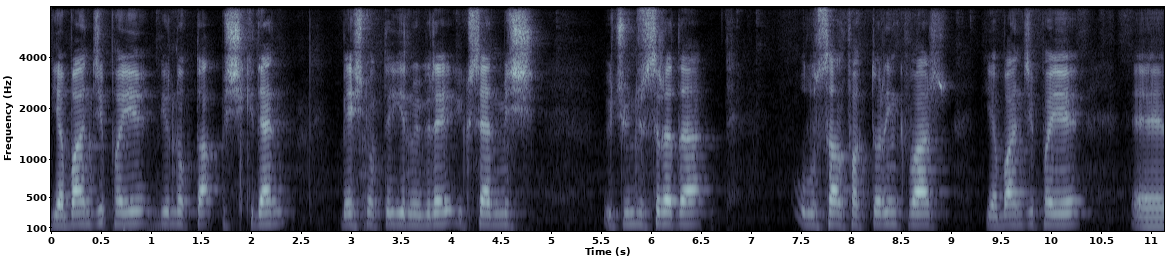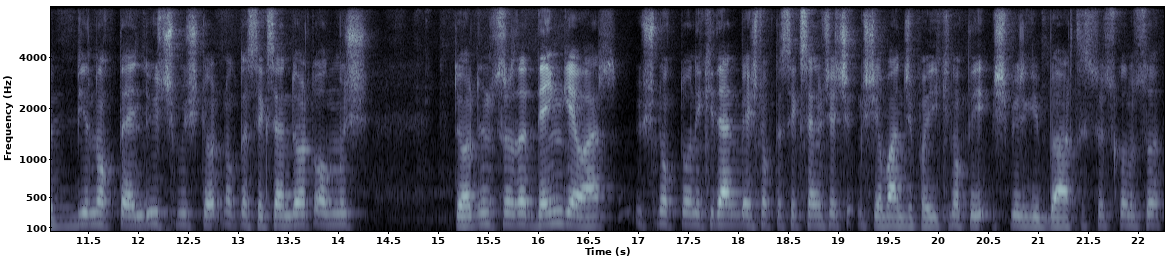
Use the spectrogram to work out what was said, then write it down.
Yabancı payı 1.62'den 5.21'e yükselmiş. Üçüncü sırada Ulusal Faktoring var. Yabancı payı e, 1.53'müş 4.84 olmuş. Dördüncü sırada Denge var. 3.12'den 5.83'e çıkmış yabancı payı 2.71 gibi bir artış söz konusu.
